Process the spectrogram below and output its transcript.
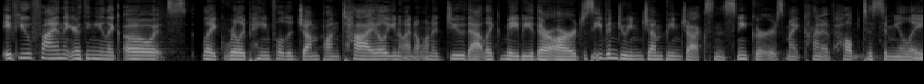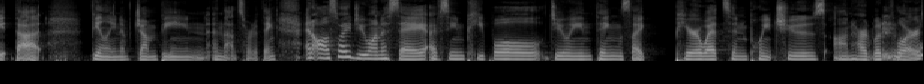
if you find that you're thinking like, oh, it's like really painful to jump on tile, you know, I don't want to do that. Like maybe there are just even doing jumping jacks and sneakers might kind of help to mm-hmm. simulate that feeling of jumping and that sort of thing. And also, I do want to say I've seen people doing things like pirouettes and pointe shoes on hardwood floors.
